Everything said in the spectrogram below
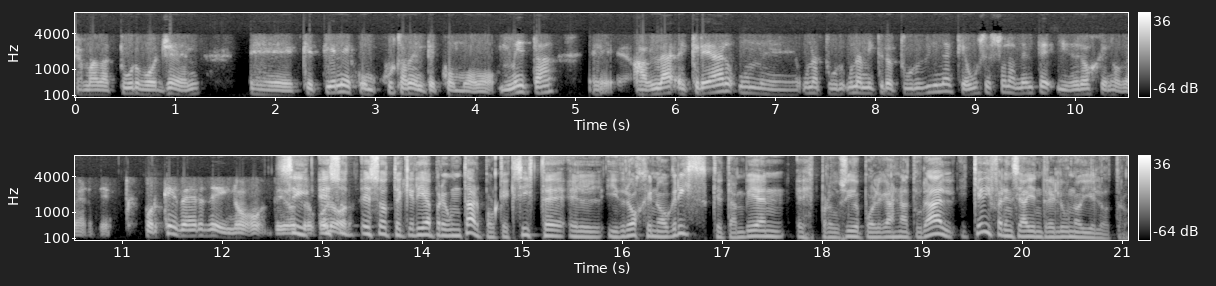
llamada Turbogen, eh, que tiene justamente como meta eh, hablar, eh, crear una, una microturbina que use solamente hidrógeno verde. ¿Por qué verde y no de sí, otro color? Eso, eso te quería preguntar, porque existe el hidrógeno gris, que también es producido por el gas natural. ¿Y qué diferencia hay entre el uno y el otro?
